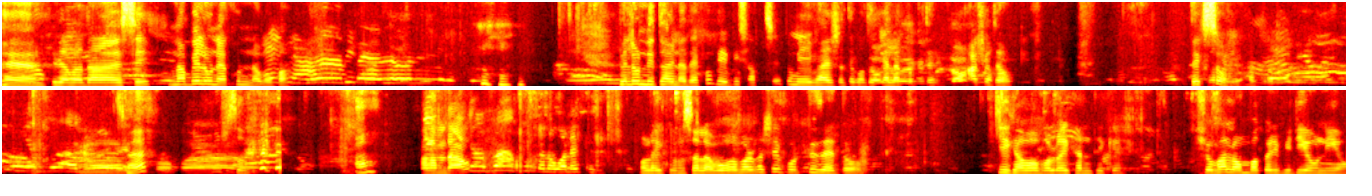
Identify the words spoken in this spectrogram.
হ্যাঁ আমরা দাঁড়ায় আছি। না, বেলুন এখন না, বাবা। বেলুন নিতে হয় না। দেখো বেবি সাপছে তুমি এই ভাইয়ের সাথে কত খেলা করতে। আসো, যাও। দেখছ? হ্যাঁ? আসসালামু আলাইকুম। ওয়ালাইকুম সালাম। ও আমার বাসায় পড়তে যায় তো। কি খাব বলো এখান থেকে। শোভা লম্বা করে ভিডিও নিও।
